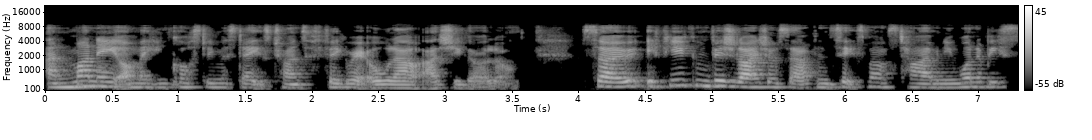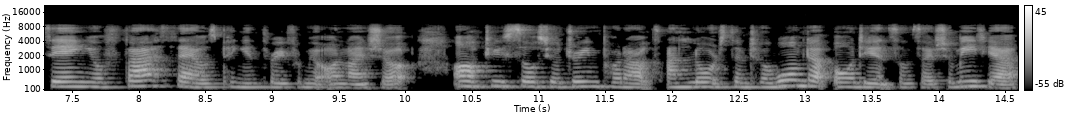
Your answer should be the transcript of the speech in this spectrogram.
and money on making costly mistakes trying to figure it all out as you go along. So, if you can visualize yourself in six months' time and you want to be seeing your first sales pinging through from your online shop after you source your dream products and launch them to a warmed up audience on social media,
